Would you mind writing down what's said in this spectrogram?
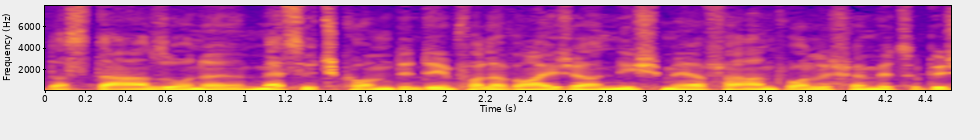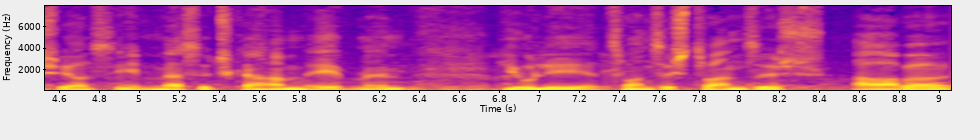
dass da so eine Message kommt. In dem Fall war ich ja nicht mehr verantwortlich für Mitsubishi, als die Message kam, eben im Juli 2020. Aber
